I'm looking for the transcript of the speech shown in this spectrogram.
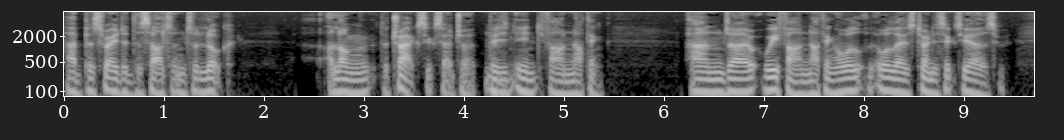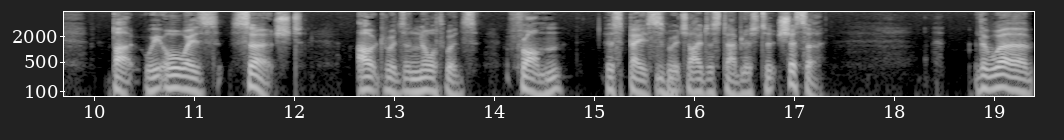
had persuaded the Sultan to look along the tracks, etc. But hmm. he, he found nothing. And uh, we found nothing all, all those 26 years. But we always searched outwards and northwards from this base which I'd established at Shissa. There were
